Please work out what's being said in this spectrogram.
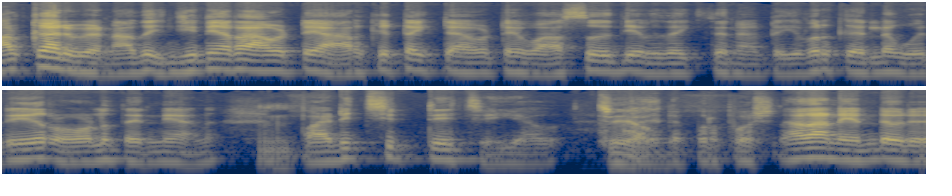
ആൾക്കാർ വേണം. അത് എഞ്ചിനീയർ ആവട്ടെ ആർക്കിടെക്റ്റ് ആവട്ടെ വാസ്തുവിദ്യ വിദഗ്ധനാകട്ടെ ഇവർക്കെല്ലാം ഒരേ റോൾ തന്നെയാണ് പഠിച്ചിട്ടേ ചെയ്യാവൂ. അതിന്റെ പ്രൊപ്പോഷൻ അതാണ് എന്റെ ഒരു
